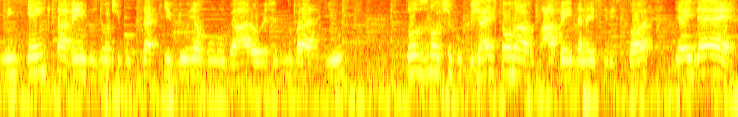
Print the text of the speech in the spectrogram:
Ninguém que está vendo os notebooks aqui viu em algum lugar hoje no Brasil. Todos os notebooks já estão na, à venda na Acer Store e a ideia é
